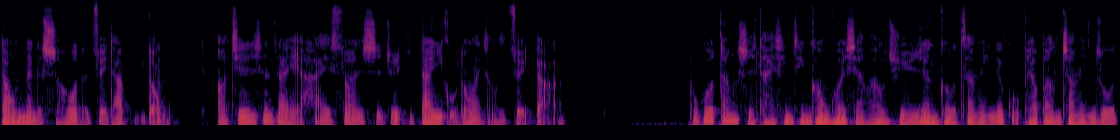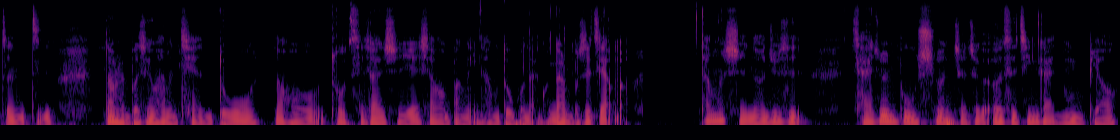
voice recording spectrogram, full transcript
到那个时候的最大股东。啊，其实现在也还算是，就以单一股东来讲是最大的。不过当时台新金控会想要去认购张营的股票，帮张营做增资，当然不是因为他们钱多，然后做慈善事业想要帮银行渡过难关，当然不是这样嘛。当时呢，就是财政部顺着这个二次金改的目标，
